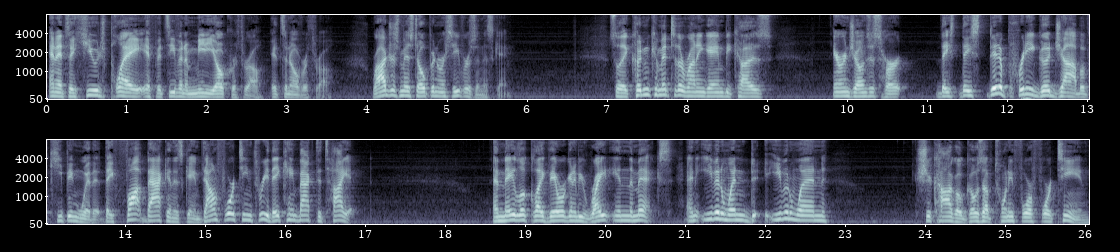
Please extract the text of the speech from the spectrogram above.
And it's a huge play if it's even a mediocre throw. It's an overthrow. Rodgers missed open receivers in this game. So they couldn't commit to the running game because Aaron Jones is hurt. They, they did a pretty good job of keeping with it. They fought back in this game. Down 14 3, they came back to tie it. And they looked like they were going to be right in the mix. And even when even when Chicago goes up 24-14,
